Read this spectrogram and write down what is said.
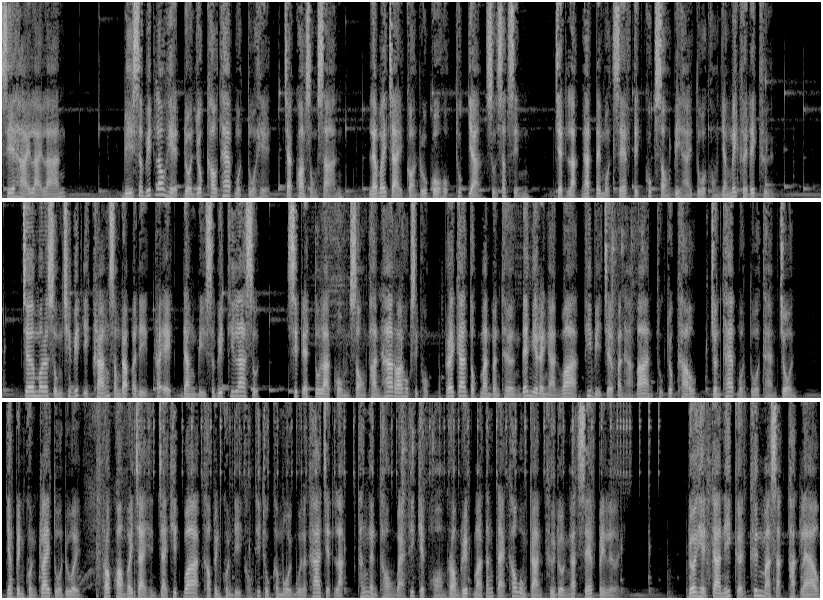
เสียหายหลายล้านบีสวิตเล่าเหตุโดนยกเขาแทบหมดตัวเหตุจากความสงสาร และไว้ใจก่อนรู้โกหกทุกอย่างสูญทรัพย์สินเจ็ดหลักงัดไปหมดเซฟติดคุก 2 ปีหายตัวของยังไม่เคยได้คืน เจอมรสุมชีวิตอีกครั้งสำหรับอดีตพระเอกดังบีสวิตที่ล่าสุด 11 ตุลาคม 2566 รายการตกมันบันเทิงได้มีรายงานว่าพี่บีเจอปัญหาบ้านถูกยกเขาจนแทบหมดตัวแถมโจร ยังเป็นคนใกล้ตัวด้วย เพราะความไว้ใจเห็นใจคิดว่าเขาเป็นคนดีของที่ถูกขโมยมูลค่าเจ็ดหลัก ทั้งเงินทองแหวนที่เก็บหอมรอมริบมาตั้งแต่เข้าวงการคือโดนงัดเซฟไปเลย โดยเหตุการณ์นี้เกิดขึ้นมาสักพักแล้ว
